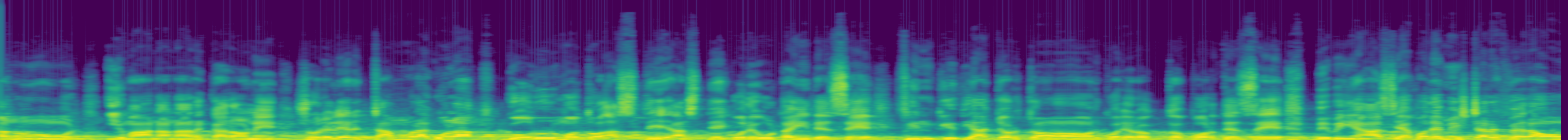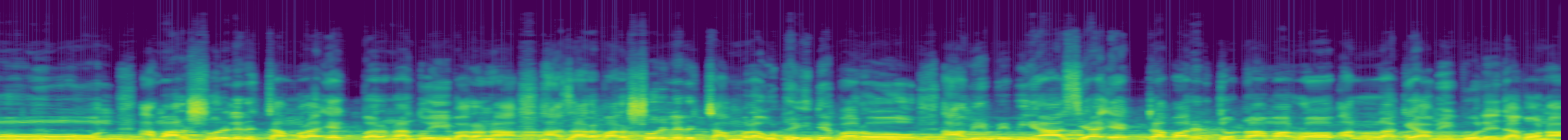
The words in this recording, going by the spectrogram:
মানুষ। ইমান আনার কারণে শরীরের চামড়া চামড়াগুলা গরুর মতো আস্তে আস্তে করে উঠাইতেছে। ফিনকি দিয়া জর জর করে রক্ত পড়তেছে। বিবি আসিয়া বলে, মিস্টার ফেরাউন, আমার শরীরের চামড়া একবার না, দুইবার না। হাজার বার শরীরের চামড়া উঠাইতে পারো। আমি বিবি আসিয়া একটা বারের জন্য আমার রব আল্লাহকে আমি ভুলে যাব না।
